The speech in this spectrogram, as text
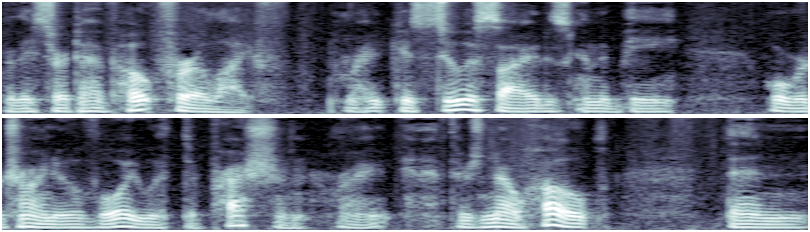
where they start to have hope for a life, right? Because suicide is going to be what we're trying to avoid with depression, right? And if there's no hope, then,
